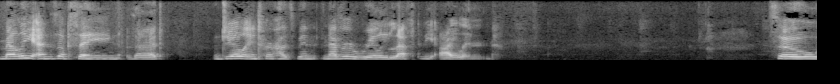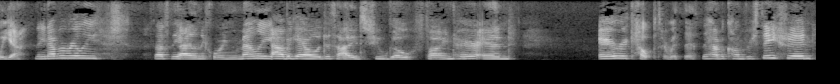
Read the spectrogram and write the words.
Melly ends up saying that Jill and her husband never really left the island. So, yeah, they never really left the island according to Melly. Abigail decides to go find her, and Eric helps her with this. They have a conversation,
